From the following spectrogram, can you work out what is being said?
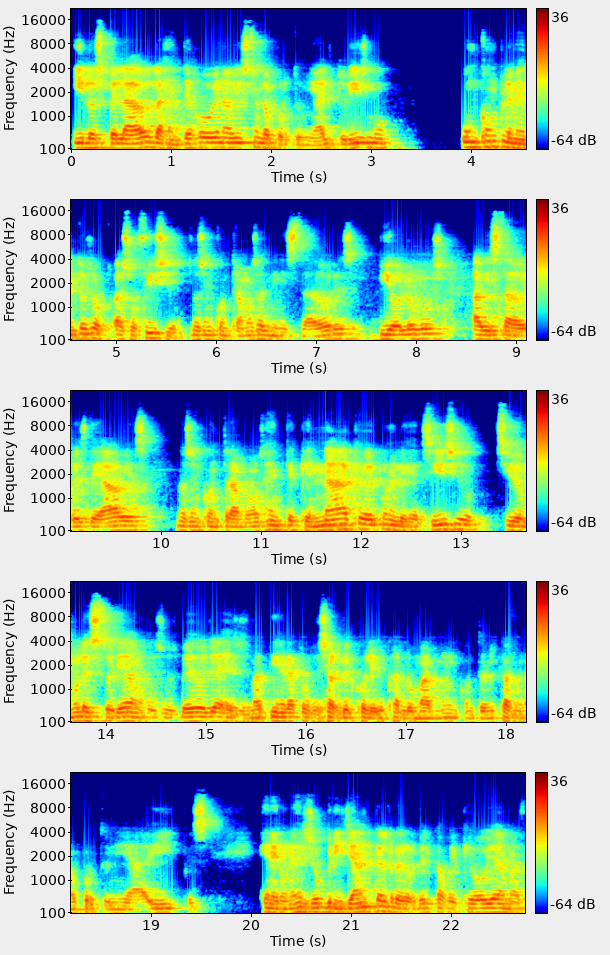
Y los pelados, la gente joven ha visto en la oportunidad del turismo un complemento a su oficio. Nos encontramos administradores, biólogos, avistadores de aves, nos encontramos gente que nada que ver con el ejercicio. Si vemos la historia de don Jesús Bedoya, Jesús Martín era profesor del Colegio Carlomagno, encontró en el café una oportunidad y pues genera un ejercicio brillante alrededor del café que hoy además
